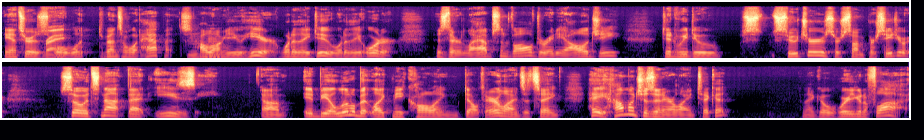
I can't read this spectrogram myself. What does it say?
The answer is, right. well, what depends on what happens. Mm-hmm. How long are you here? What do they do? What do they order? Is there labs involved, radiology? Did we do sutures or some procedure? So it's not that easy. Um, it'd be a little bit like me calling Delta Airlines and saying, hey, how much is an airline ticket? And they go, where are you going to fly?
